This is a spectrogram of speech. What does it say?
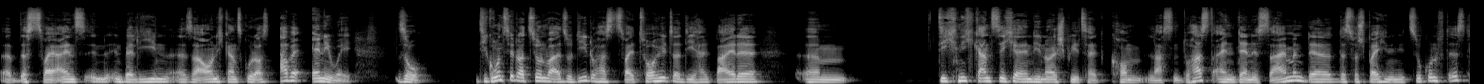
äh, das 2-1 in, in Berlin äh, sah auch nicht ganz gut aus. Aber anyway, so. Die Grundsituation war also die, du hast zwei Torhüter, die halt beide ähm, dich nicht ganz sicher in die neue Spielzeit kommen lassen. Du hast einen Dennis Simon, der das Versprechen in die Zukunft ist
